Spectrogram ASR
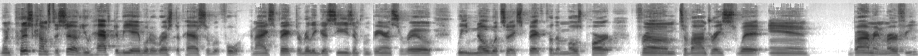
when push comes to shove, you have to be able to rush the passer with four. And I expect a really good season from Barryn Sorrell. We know what to expect for the most part from T'Vondre Sweat and Byron Murphy,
